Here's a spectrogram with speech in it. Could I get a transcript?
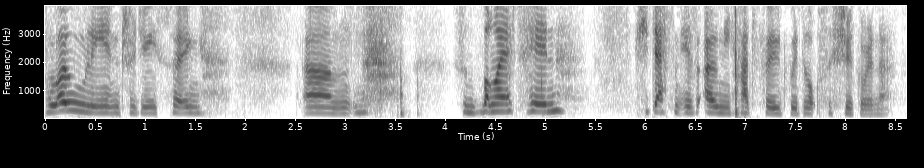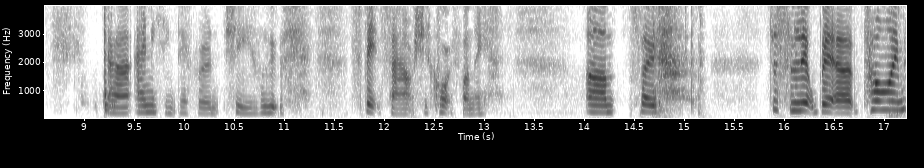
slowly introducing um, some biotin she definitely has only had food with lots of sugar in it. Uh, anything different, she spits out. She's quite funny. Um, so just a little bit of time,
